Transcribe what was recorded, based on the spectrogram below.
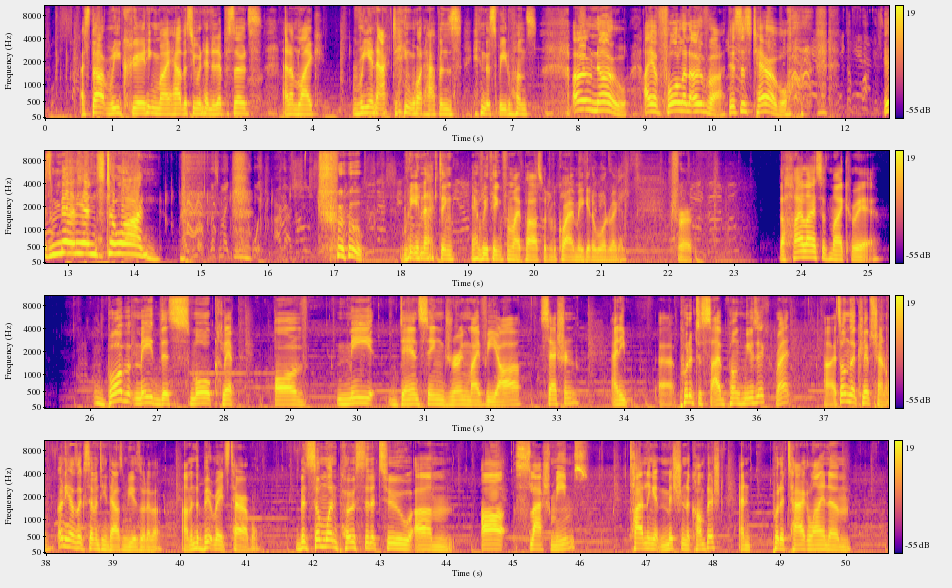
I start recreating my How the Super Ended episodes, and I'm like reenacting what happens in the speed ones. Oh no, I have fallen over. This is terrible. it's millions to one! True reenacting everything from my past would require me to get a world record. True. The highlights of my career. Bob made this small clip of me dancing during my VR session, and he uh, put it to cyberpunk music, right? Uh, it's on the Clips channel. Only has like 17,000 views or whatever. Um, and the bitrate's terrible. But someone posted it to um, r slash memes, titling it Mission Accomplished, and put a tagline, um,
